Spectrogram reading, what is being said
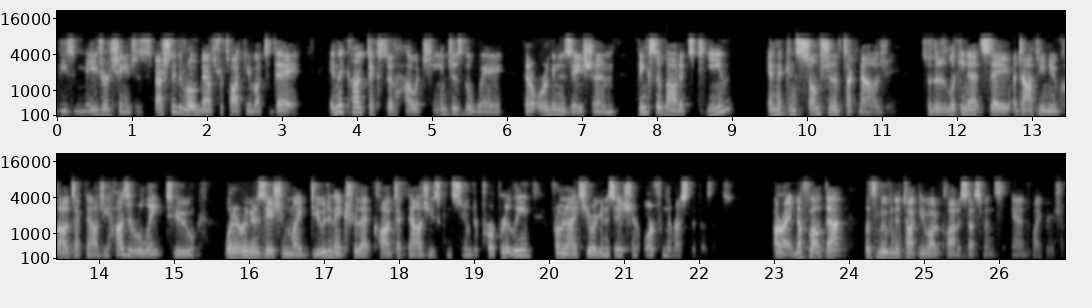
these major changes, especially the roadmaps we're talking about today, in the context of how it changes the way that our organization thinks about its team and the consumption of technology. So they're looking at, say, adopting new cloud technology. How does it relate to what an organization might do to make sure that cloud technology is consumed appropriately from an IT organization or from the rest of the business? All right, enough about that. Let's move into talking about cloud assessments and migration.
